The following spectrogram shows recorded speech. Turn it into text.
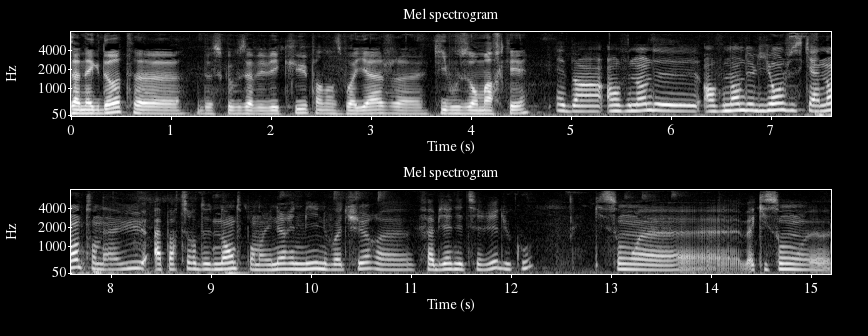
anecdotes euh, de ce que vous avez vécu pendant ce voyage euh, qui vous ont marqué? Eh ben, en venant de, en venant de Lyon jusqu'à Nantes, on a eu à partir de Nantes pendant une heure et demie une voiture, euh, Fabienne et Thierry du coup, qui sont, euh, bah, qui sont, euh,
